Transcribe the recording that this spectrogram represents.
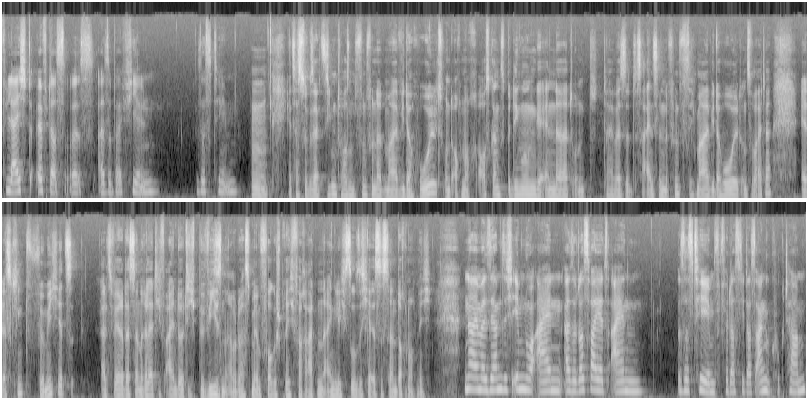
vielleicht öfters so ist, also bei vielen System. Hm. Jetzt hast du gesagt, 7500 Mal wiederholt und auch noch Ausgangsbedingungen geändert und teilweise das einzelne 50 Mal wiederholt und so weiter. Äh, das klingt für mich jetzt, als wäre das dann relativ eindeutig bewiesen. Aber du hast mir im Vorgespräch verraten, eigentlich so sicher ist es dann doch noch nicht. Nein, weil sie haben sich eben nur ein, also das war jetzt ein System, für das sie das angeguckt haben.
